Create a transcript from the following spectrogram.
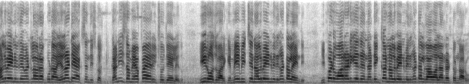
నలభై ఎనిమిది గంటల వరకు కూడా ఎలాంటి యాక్షన్ తీసుకోవాలి కనీసం ఎఫ్ఐఆర్ ఇష్యూ చేయలేదు. ఈ రోజు వరకు మేము ఇచ్చే నలభై ఎనిమిది గంటలైంది. ఇప్పుడు వారు అడిగేది ఏంటంటే ఇంకా నలభై ఎనిమిది గంటలు కావాలన్నట్టున్నారు.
